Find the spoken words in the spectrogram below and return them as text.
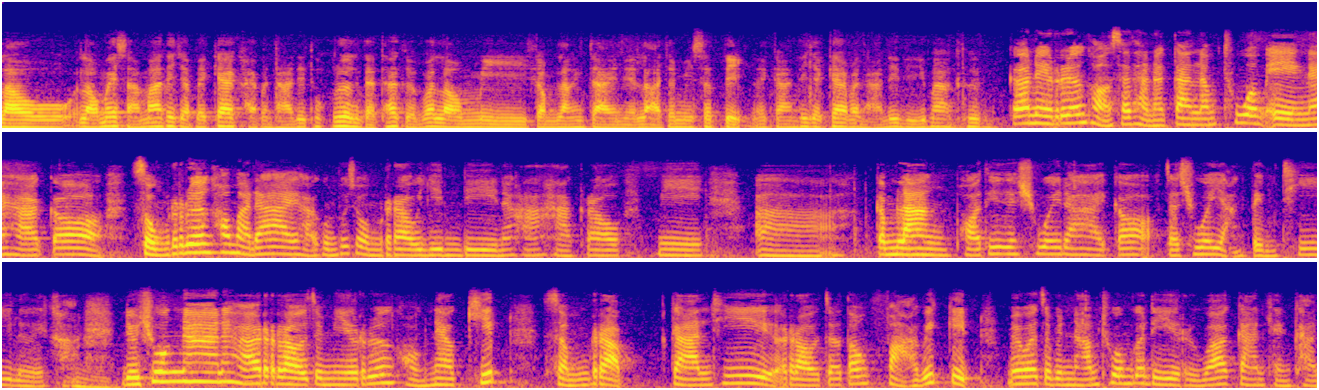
เราเราไม่สามารถที่จะไปแก้ไขปัญหาได้ทุกเรื่อง แต่ถ้าเกิดว่าเรามีกำลังใจเนี่ยเราอาจจะมีสติในการที่จะแก้ปัญหาได้ดีมากขึ้น ก็ในเรื่องของสถานการณ์น้ำท่วมเองนะคะ ก็ส่งเรื่องเข้ามาได้ค่ะคุณผู้ชมเรายินดีนะคะ หากเรามีอ่ากำลังพอที่จะช่วยได้ก็จะช่วยอย่างเต็มที่เลยค่ะ เดี๋ยวช่วงหน้านะคะ เราจะมีเรื่องของแนวคิดสำหรับ การที่เราจะต้องฝ่าวิกฤต ไม่ว่าจะเป็นน้ำท่วมก็ดี หรือว่าการแข่งขัน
